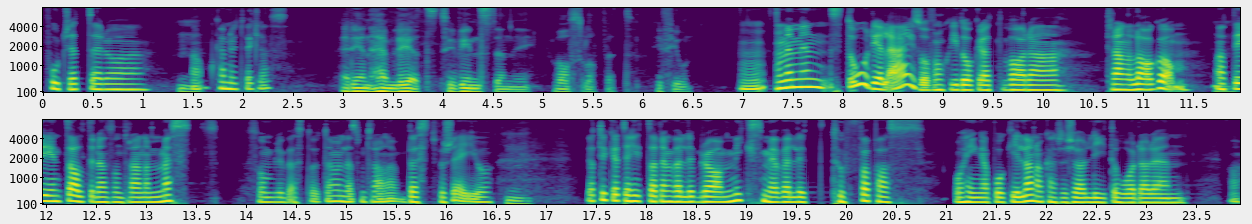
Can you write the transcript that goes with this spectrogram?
fortsätter och Mm. ja, kan utvecklas. Är det en hemlighet till vinsten i Vasaloppet i fjol? Mm. Men, en stor del är ju så från skidåkare att vara träna lagom. Mm. Att det är inte alltid den som tränar mest som blir bäst utan den som tränar bäst för sig. Och Mm. jag tycker att jag hittade en väldigt bra mix med väldigt tuffa pass och hänga på killarna och kanske köra lite hårdare än ja,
